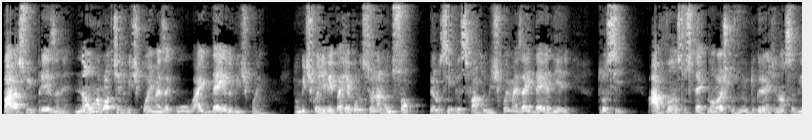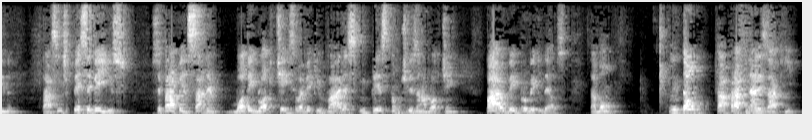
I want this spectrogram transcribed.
para a sua empresa, né? Não a blockchain do Bitcoin, mas a, o, a ideia do Bitcoin. Então o Bitcoin veio para revolucionar não só pelo simples fato do Bitcoin, mas a ideia dele trouxe avanços tecnológicos muito grandes na nossa vida. Tá? Se a gente perceber isso, você parar a pensar, né? bota aí blockchain, você vai ver que várias empresas estão utilizando a blockchain para o bem proveito delas. Tá bom? Então, tá? para finalizar aqui,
